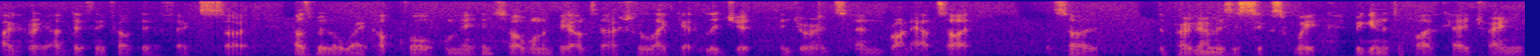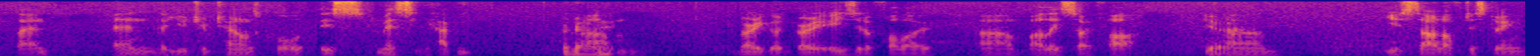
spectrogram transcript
I agree. I've definitely felt the effects. So that was a bit of a wake up call for me. So I want to be able to actually like get legit endurance and run outside. So the program is a six week beginner to 5k training plan, and the YouTube channel is called This Messy Happy. Okay. Um, very good, very easy to follow, um, at least so far. yeah. Um, you start off just doing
